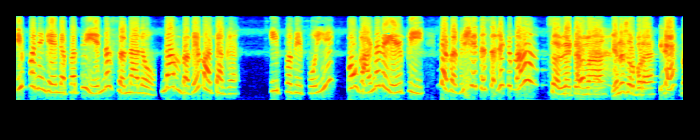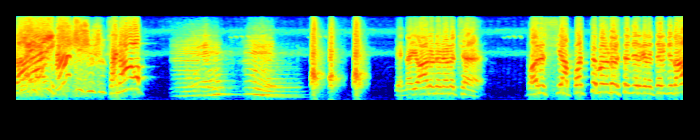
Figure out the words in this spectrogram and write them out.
இப்ப நீங்க என்ன பத்தி என்ன சொன்னாலும் நம்பவே மாட்டாங்க இப்பவே போய் உங்க அண்ணனை எழுப்பி நம்ம விஷயத்த சொல்லட்டுமா சொல்லட்டேம்மா என்ன சொல்ல போற! என்ன யாருன்னு நினைச்ச வரிசையா பத்து மர்டர் செஞ்சிருக்கிறது தெரிஞ்சுதா?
